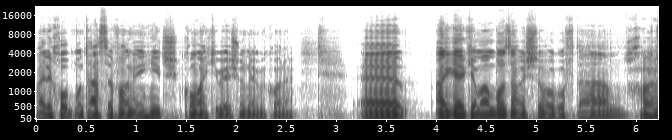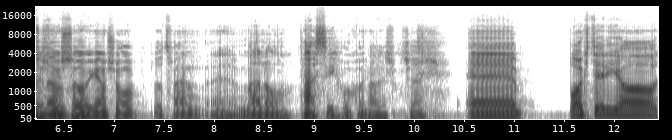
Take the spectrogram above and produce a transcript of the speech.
ولی خب متاسفانه هیچ کمکی بهشون نمی‌کنه. اگر که من بازم اشتباه گفتم می‌تونم اشتباه. بگم شما لطفا منو تصحیح بکنید. باکتریا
